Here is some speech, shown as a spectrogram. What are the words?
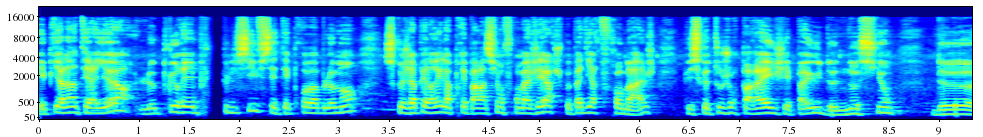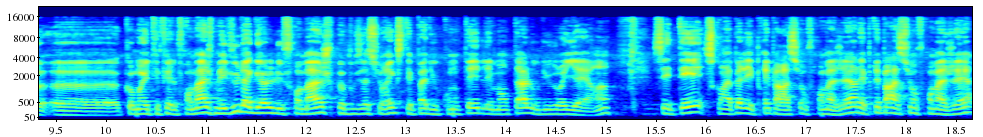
Et puis à l'intérieur, le plus répulsif, c'était probablement ce que j'appellerais la préparation fromagère. Je ne peux pas dire fromage, puisque toujours pareil, j'ai pas eu de notion de euh, comment était fait le fromage, mais vu la gueule du fromage, je peux vous assurer que ce n'était pas du comté, de l'emmental ou du gruyère. Hein. C'était ce qu'on appelle les préparations fromagères. Les préparations fromagères,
